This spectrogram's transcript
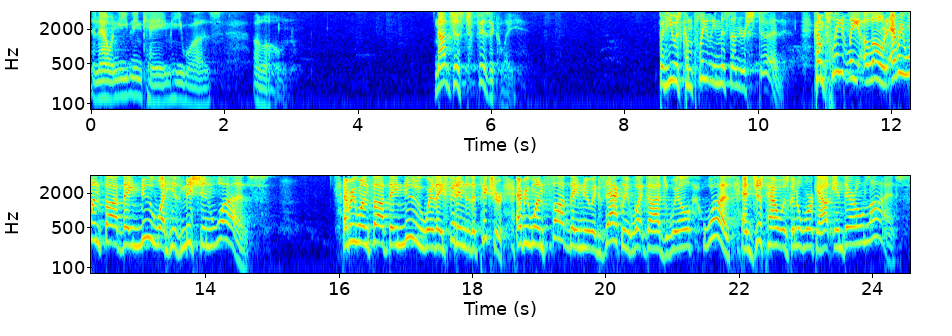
and now when evening came, he was alone. Not just physically, but he was completely misunderstood, completely alone. Everyone thought they knew what his mission was. Everyone thought they knew where they fit into the picture. Everyone thought they knew exactly what God's will was and just how it was going to work out in their own lives.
